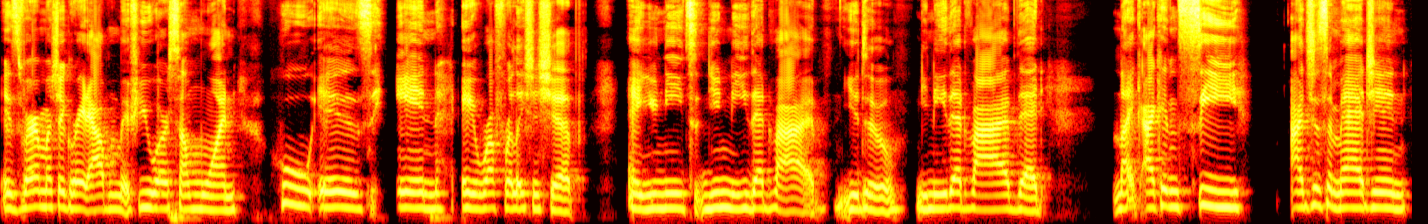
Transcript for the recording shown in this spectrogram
It's very much a great album if you are someone who is in a rough relationship and you need to, you need that vibe. You do. You need that vibe that like I can see I just imagine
